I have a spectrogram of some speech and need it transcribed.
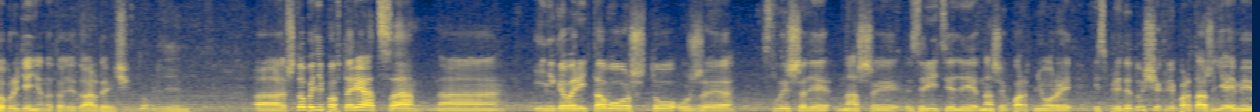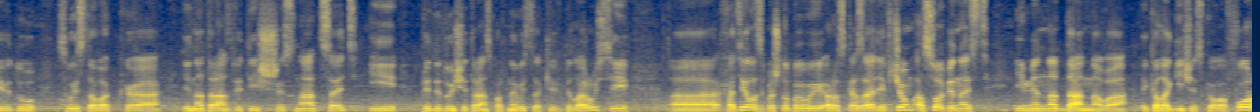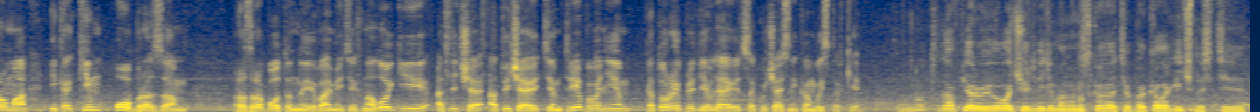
Добрый день, Анатолий Эдуардович. Добрый день. А, Чтобы не повторяться а, и не говорить того, что уже слышали наши зрители, наши партнеры из предыдущих репортажей, я имею в виду с выставок а, Инотранс 2016 и предыдущей транспортной выставки в Беларуси, а, хотелось бы, чтобы вы рассказали, в чем особенность именно данного экологического форума и каким образом разработанные вами технологии отвечают тем требованиям, которые предъявляются к участникам выставки. Ну, тогда в первую очередь, видимо, нужно сказать об экологичности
